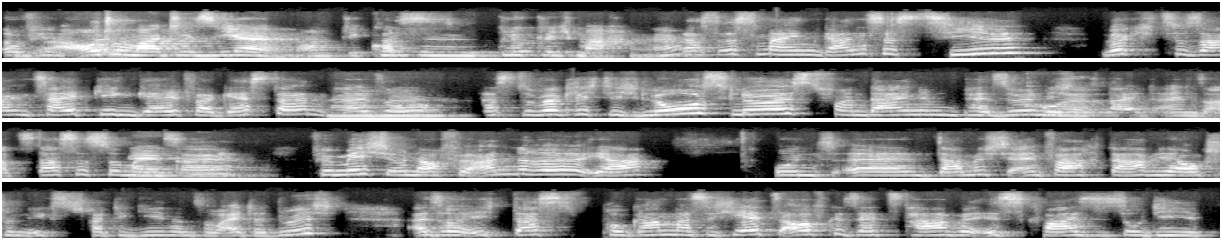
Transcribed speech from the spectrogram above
automatisieren Fall. und die Kunden das, glücklich machen. Ne? Das ist mein ganzes Ziel wirklich zu sagen, Zeit gegen Geld war gestern. Mhm. Also, dass du wirklich dich loslöst von deinem persönlichen cool. Zeiteinsatz. Das ist so mein ja, Ziel geil. für mich und auch für andere, ja. Und äh, da möchte ich einfach, da habe ich auch schon x Strategien und so weiter durch. Also ich, das Programm, was ich jetzt aufgesetzt habe, ist quasi so die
